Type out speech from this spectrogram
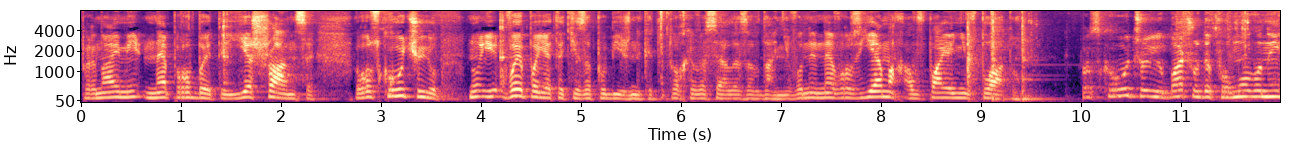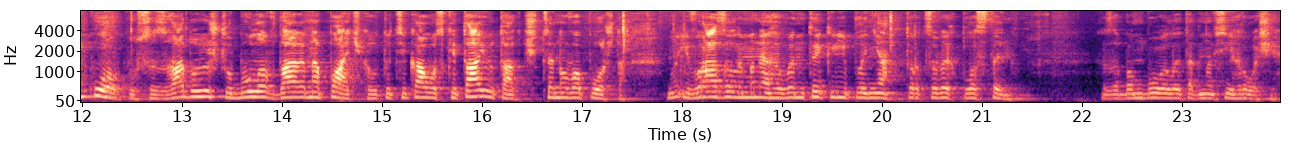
Принаймні не пробити. Є шанси. Розкручую. Ну і випаяти ті запобіжники. Це трохи веселе завдання. Вони не в роз'ємах, а впаяні в плату. Розкручую, бачу деформований корпус. Згадую, що була вдарена пачка. Ото цікаво з Китаю, так, чи це нова пошта. Ну і вразили мене гвинти кріплення торцевих пластин. Забамбурили так на всі гроші.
